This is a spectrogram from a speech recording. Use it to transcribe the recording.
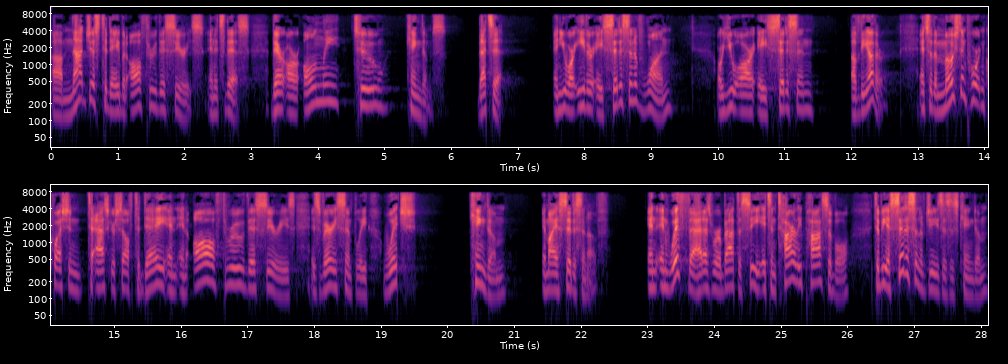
um, not just today, but all through this series, and it's this: there are only two kingdoms. That's it. And you are either a citizen of one, or you are a citizen of the other. And so, the most important question to ask yourself today and, and all through this series is very simply which kingdom am I a citizen of? And, and with that, as we're about to see, it's entirely possible to be a citizen of Jesus' kingdom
